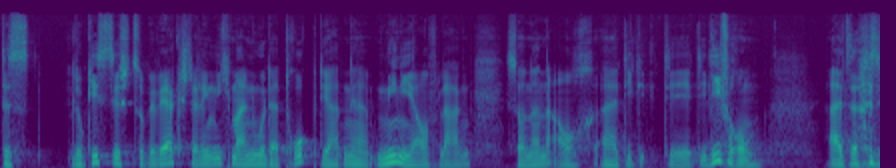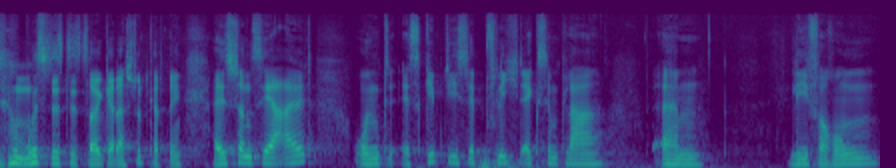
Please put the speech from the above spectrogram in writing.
das logistisch zu bewerkstelligen. Nicht mal nur der Druck, die hatten ja Mini-Auflagen, sondern auch äh, die, die, die Lieferung. Also du musstest das Zeug ja nach Stuttgart bringen. Er ist schon sehr alt und es gibt diese Pflichtexemplar-Lieferungen. Ähm,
